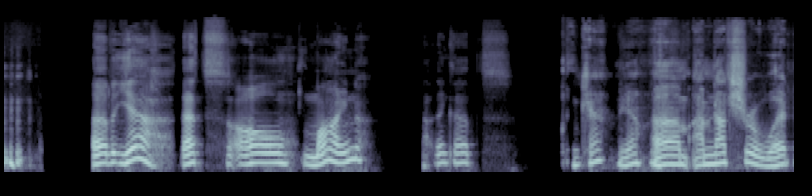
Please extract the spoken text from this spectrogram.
Uh, but yeah, that's all mine. I think that's okay, yeah. Um, I'm not sure what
